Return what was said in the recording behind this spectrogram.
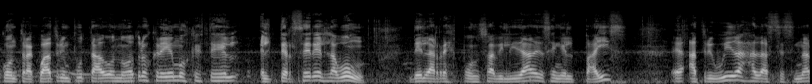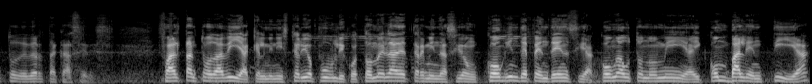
contra cuatro imputados, nosotros creemos que este es el, tercer eslabón de las responsabilidades en el país eh, atribuidas al asesinato de Berta Cáceres. Faltan todavía que el Ministerio Público tome la determinación con independencia, con autonomía y con valentía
